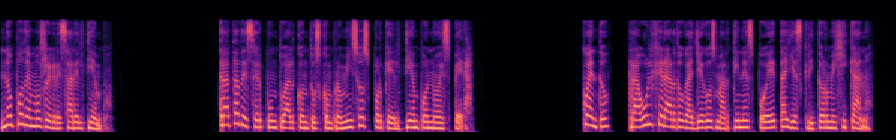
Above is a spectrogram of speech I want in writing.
No podemos regresar el tiempo. Trata de ser puntual con tus compromisos porque el tiempo no espera. Cuento, Raúl Gerardo Gallegos Martínez, poeta y escritor mexicano.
